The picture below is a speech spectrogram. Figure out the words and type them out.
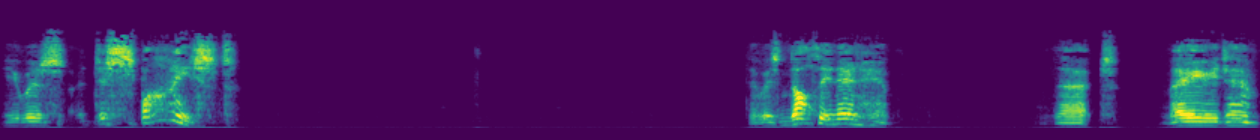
He was despised. There was nothing in him that made him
